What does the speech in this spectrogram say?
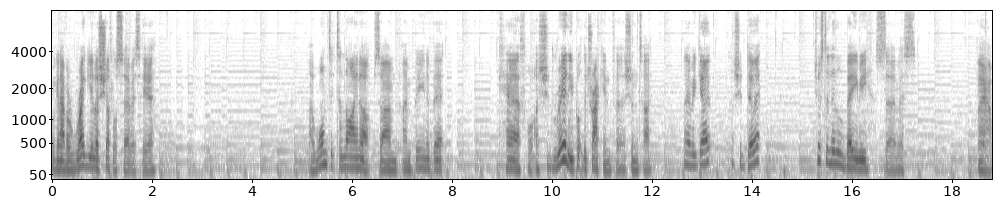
We're going to have a regular shuttle service here. I want it to line up, so I'm, I'm being a bit careful. I should really put the track in first, shouldn't I? There we go. That should do it. Just a little baby service. Now,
